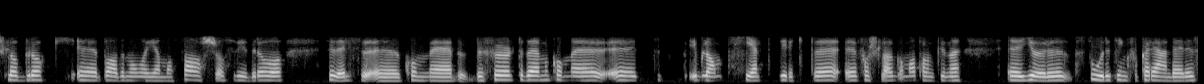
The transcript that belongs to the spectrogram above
slåbrok, eh, ba dem om å gi massasje osv. Og, og til dels eh, kom med beføl dem, kom med eh, iblant helt direkte eh, forslag om at han kunne eh, gjøre store ting for karrieren deres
